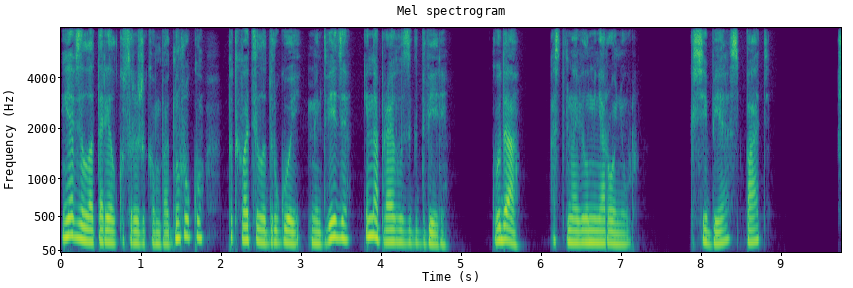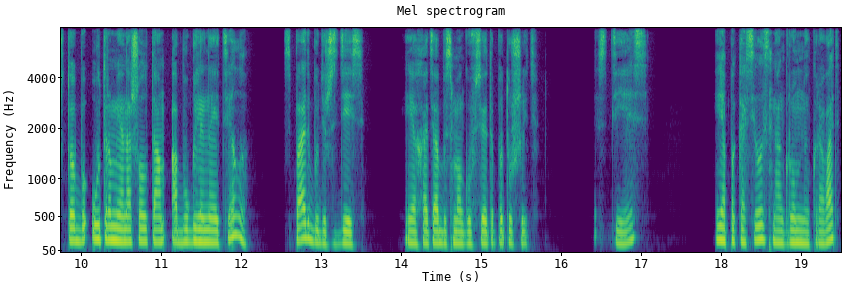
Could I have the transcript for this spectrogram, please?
Я взяла тарелку с рыжиком в одну руку, подхватила другой медведя и направилась к двери. Куда? остановил меня Рониур. К себе спать. Чтобы утром я нашел там обугленное тело? Спать будешь здесь. Я хотя бы смогу все это потушить. Здесь? Я покосилась на огромную кровать,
